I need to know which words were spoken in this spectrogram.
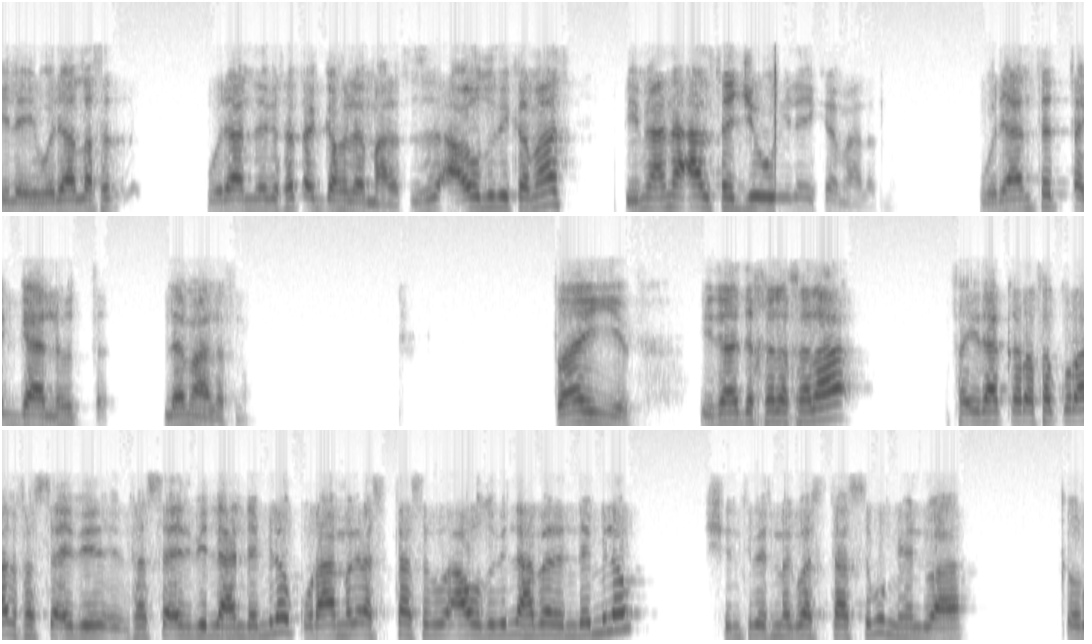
ኢለይህ ወደ አላህ ወደ አንድ ነገር ተጠጋሁ ለማለት አዑዙ ቢከ ማለት ቢማዕና አልተጂኡ ኢለይከ ማለት ነው ወደ አንተ ተጠጋለሁ ለማለት ነው طيب اذا دخل خلاء فاذا قرأت القرآن فاستعذ فاستعذ بالله እንደሚለው ቁርአን መቅራት ስታስቡ አዑዙ ቢላህ በል እንደሚለው ሽንት ቤት መግባት ስታስቡ ይሄን ዱዓ ቅሩ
